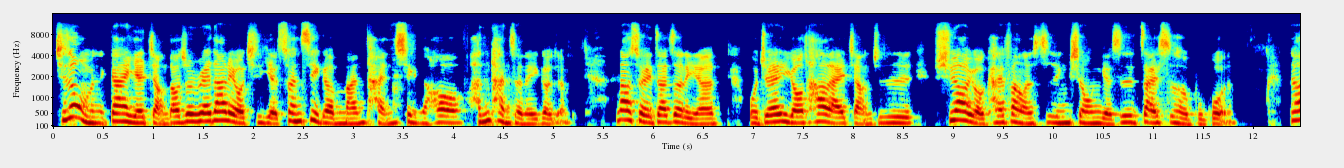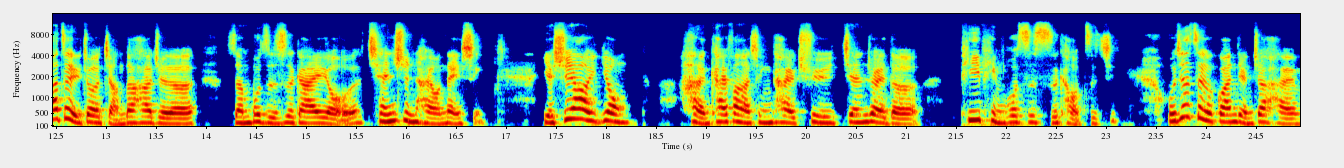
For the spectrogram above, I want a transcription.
其实我们刚才也讲到，就 Ray Dalio 其实也算是一个蛮弹性，然后很坦诚的一个人。那所以在这里呢，我觉得由他来讲，就是需要有开放的心胸，也是再适合不过的。那他这里就讲到，他觉得人不只是该有谦逊，还有内心，也需要用很开放的心态去尖锐的批评或是思考自己。我觉得这个观点就还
